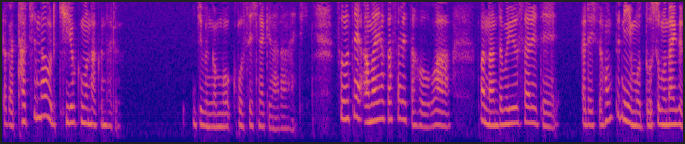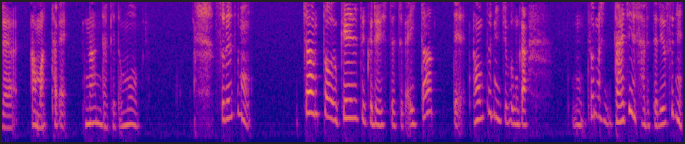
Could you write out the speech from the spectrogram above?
だから立ち直る気力もなくなる。自分がもう構成しなきゃならない時。その点甘やかされた方は、まあ、何でも許されてあれして本当にもうどうしようもないぐらい甘ったれ。なんだけどもそれでもちゃんと受け入れてくれる人たちがいたって本当に自分がその大事にされてる。要するに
